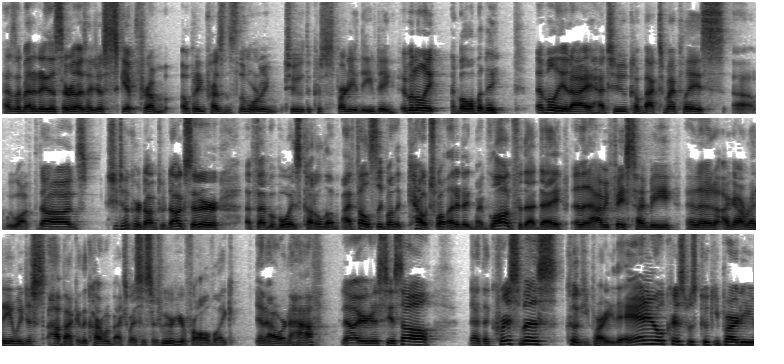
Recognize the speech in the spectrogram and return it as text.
As I'm editing this, I realize I just skipped from opening presents in the morning to the Christmas party in the evening. Emily, Emily, Emily and I had to come back to my place. Uh, we walked the dogs. She took her dog to a dog sitter. I fed my boys, cuddled them. I fell asleep on the couch while editing my vlog for that day. And then Abby FaceTimed me. And then I got ready and we just hopped back in the car and went back to my sister's. We were here for all of like an hour and a half. Now you're going to see us all at the Christmas cookie party, the annual Christmas cookie party.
